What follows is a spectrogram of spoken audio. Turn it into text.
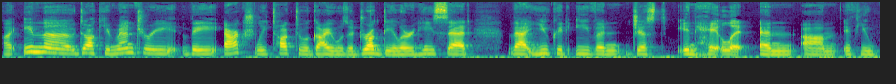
Uh, in the documentary, they actually talked to a guy who was a drug dealer, and he said that you could even just inhale it, and um, if you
